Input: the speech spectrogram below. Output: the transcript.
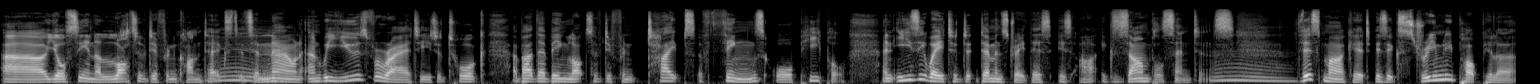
uh, you'll see in a lot of different contexts. It's a noun, and we use variety to talk about there being lots of different types of things or people. An easy way to d- demonstrate this is our example sentence. This market is extremely popular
